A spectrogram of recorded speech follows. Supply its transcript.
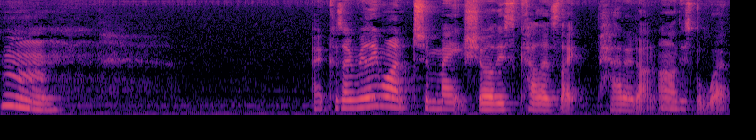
Hmm. Because I really want to make sure this color's like patted on. Oh, this will work.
